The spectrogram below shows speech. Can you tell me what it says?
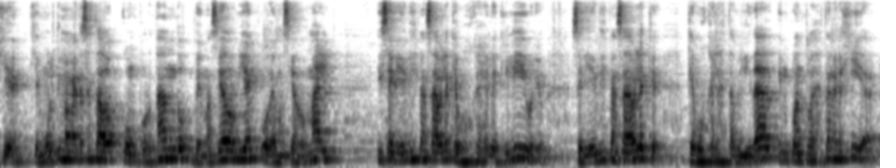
quien, últimamente se ha estado comportando demasiado bien o demasiado mal. Y sería indispensable que busques el equilibrio, sería indispensable que, que busques la estabilidad en cuanto a esta energía.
